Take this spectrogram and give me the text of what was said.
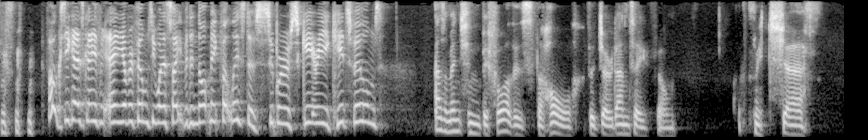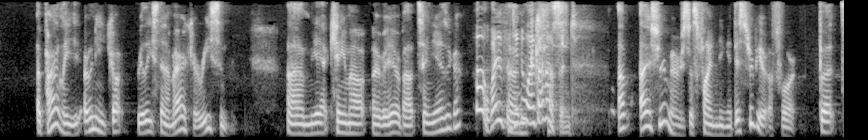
that. Folks, you guys got anything, any other films you want to cite that did not make that list of super scary kids films? As I mentioned before, there's the whole the Joe Dante film, which uh, apparently only got released in America recently. Um, yeah, it came out over here about ten years ago. Oh, why, do you know why that Um, happened? I, I assume it was just finding a distributor for it. But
